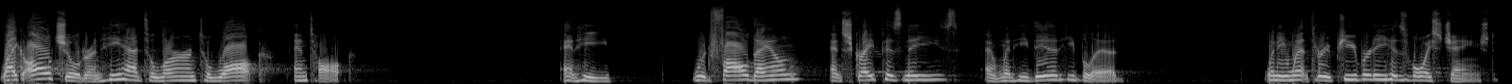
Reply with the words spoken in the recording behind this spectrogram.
Like all children, he had to learn to walk and talk. And he would fall down and scrape his knees, and when he did, he bled. When he went through puberty, his voice changed.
